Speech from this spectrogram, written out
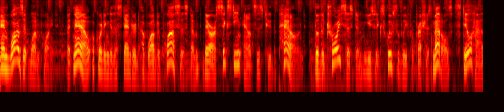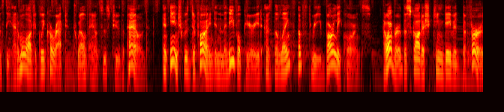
and was at one point, but now, according to the standard avoirdupois system, there are 16 ounces to the pound, though the troy system, used exclusively for precious metals, still has the etymologically correct 12 ounces to the pound. An inch was defined in the medieval period as the length of three barleycorns. However, the Scottish King David I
